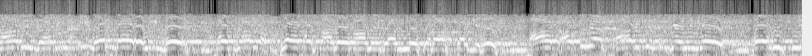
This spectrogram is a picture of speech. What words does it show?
ساری گاڑیاں ادھر جا رہی ہے اور زیادہ واپس آنے والے گاڑیوں کا راستہ یہ ہے۔ آپ اپنے سائیکل کے لیے اور اسی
